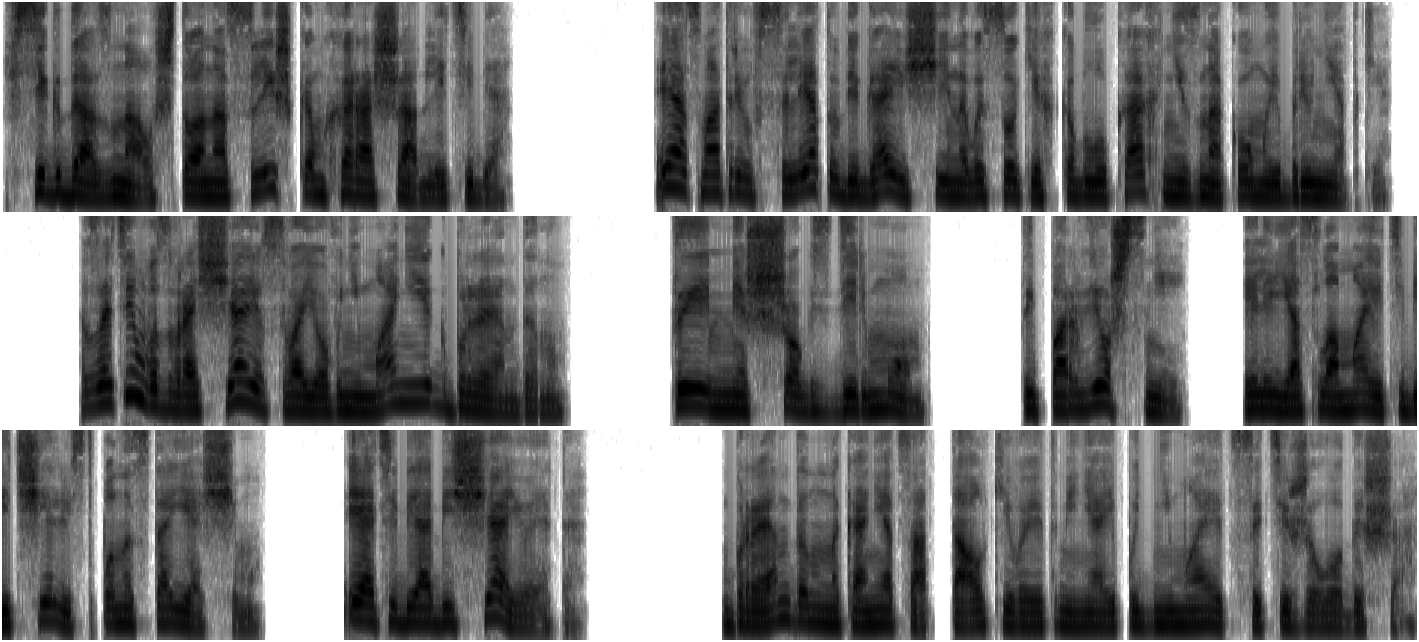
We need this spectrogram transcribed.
Всегда знал, что она слишком хороша для тебя. Я смотрю вслед убегающей на высоких каблуках незнакомой брюнетки. Затем возвращаю свое внимание к Брэндону. Ты мешок с дерьмом. Ты порвешь с ней, или я сломаю тебе челюсть по-настоящему. Я тебе обещаю это. Брэндон, наконец, отталкивает меня и поднимается, тяжело дыша.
